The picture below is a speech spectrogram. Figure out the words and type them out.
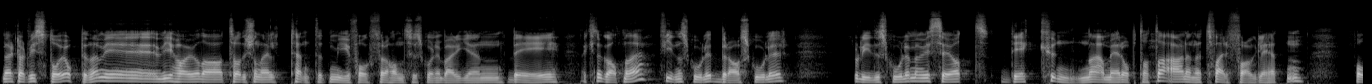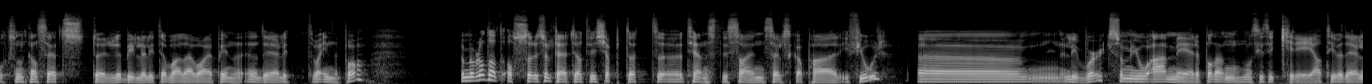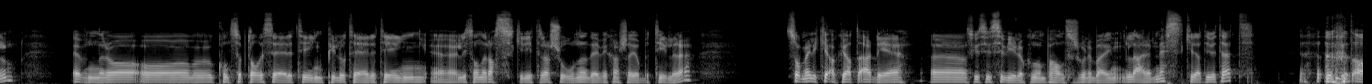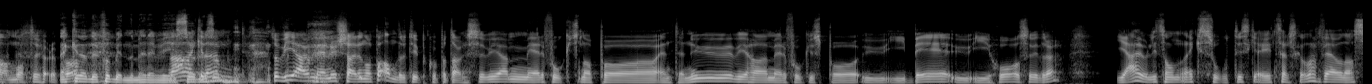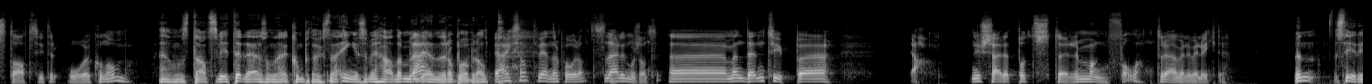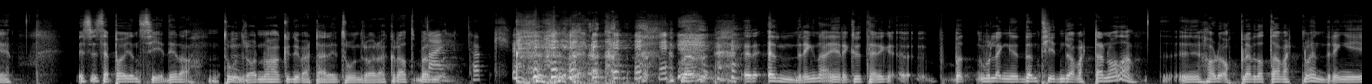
Men det er klart, vi står jo oppi det. Vi, vi, har jo da tradisjonelt hentet mye folk fra Handelshøyskolen i Bergen, BI. Det er ikke noe galt med det. Fine skoler, bra skoler, solide skoler. Men vi ser jo at det kundene er mer opptatt av, er denne tverrfagligheten. Folk som kan se et større bilde, litt av det jeg, inne, det jeg var inne på. Som bl.a. også resulterte i at vi kjøpte et uh, tjenestedesignselskap her i fjor. Uh, Livework, som jo er mer på den si, kreative delen. Evner å, å, konseptualisere ting, pilotere ting. Uh, litt sånn raskere iterasjoner enn det vi kanskje har jobbet tidligere. Som vel ikke akkurat er det uh, skal vi si, siviløkonom på Handelshøyskolen i Bergen lærer mest, kreativitet. litt annen måte å gjøre det på. Det er ikke det du forbinder med revisor? Nei, liksom. Så vi er jo mer nysgjerrige nå på andre typer kompetanse. Vi har mer fokus nå på NTNU, vi har mer fokus på UiB, UiH osv. Jeg er jo litt sånn eksotisk i eget selskap, da, for jeg er jo da statsviter og økonom. Statsviter, det er jo sånn kompetanse. Det er ingen som vil ha det, men Nei. de ender opp overalt. Ja, ikke sant. Vi ender opp overalt, så det er litt morsomt. Uh, men den type ja, nysgjerrighet på et større mangfold tror jeg er veldig, veldig viktig. Men Siri, hvis vi ser på gjensidig, da. 200 mm. år. Nå har ikke du vært der i 200 år akkurat. Men, Nei, takk. men endring da, i rekruttering Hvor lenge, Den tiden du har vært der nå, da, eh, har du opplevd at det har vært noe endring i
